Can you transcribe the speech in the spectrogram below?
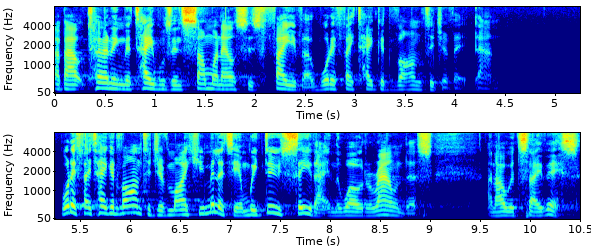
about turning the tables in someone else's favor, what if they take advantage of it, Dan? What if they take advantage of my humility? And we do see that in the world around us. And I would say this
